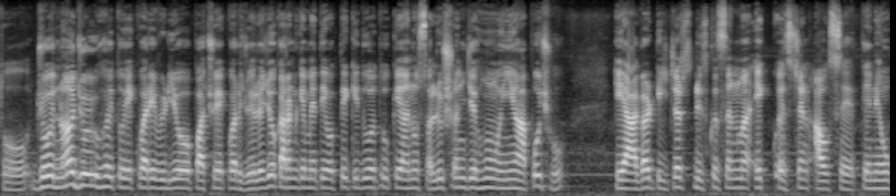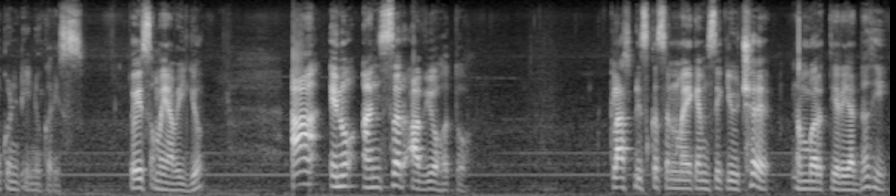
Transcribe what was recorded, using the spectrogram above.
તો જો ન જોયું હોય તો એકવાર એ વીડિયો પાછો એકવાર જોઈ લેજો. કારણ કે મેં તે વખતે કીધું હતું કે આનું સોલ્યુશન જે હું અહીંયા આપું છું, એ આગળ ટીચર્સ ડિસ્કશનમાં એક ક્વેશ્ચન આવશે, તેને હું કન્ટિન્યુ કરીશ. તો એ સમય આવી ગયો. આ એનો આન્સર આવ્યો હતો. ક્લાસ ડિસ્કશનમાં એક એમસીક્યુ છે. નંબર અત્યારે યાદ નથી.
